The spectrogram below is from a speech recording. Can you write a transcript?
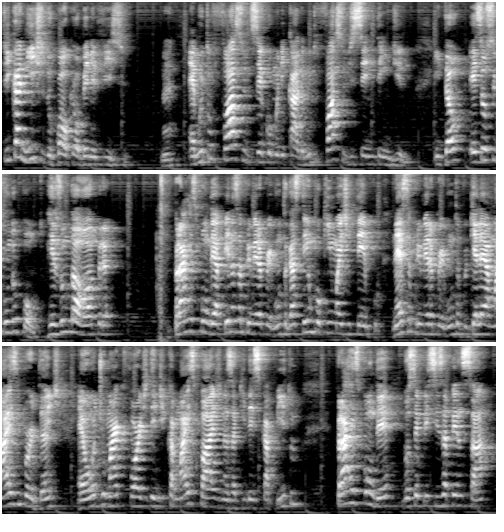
fica nítido qual que é o benefício. Né? É muito fácil de ser comunicado, é muito fácil de ser entendido. Então, esse é o segundo ponto. Resumo da ópera, para responder apenas a primeira pergunta, gastei um pouquinho mais de tempo nessa primeira pergunta porque ela é a mais importante, é onde o Mark Ford dedica mais páginas aqui desse capítulo. Para responder, você precisa pensar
